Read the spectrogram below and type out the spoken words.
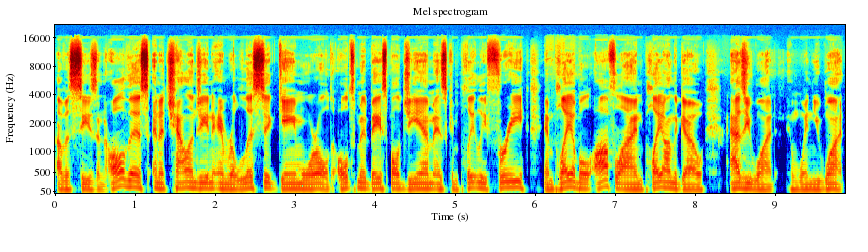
of a season. All this in a challenging and realistic game world. Ultimate Baseball GM is completely free and playable offline, play on the go as you want and when you want.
